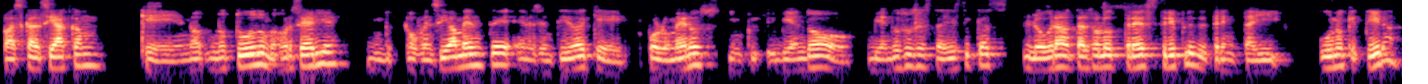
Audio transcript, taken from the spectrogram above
Pascal Siakam, que no, tuvo su mejor serie ofensivamente en el sentido de que por lo menos viendo, viendo sus estadísticas logra anotar solo tres triples de 31 que tira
